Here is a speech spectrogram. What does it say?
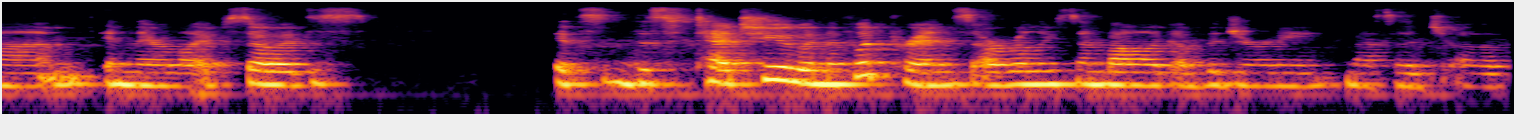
um, in their life. So it's it's this tattoo and the footprints are really symbolic of the journey message of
